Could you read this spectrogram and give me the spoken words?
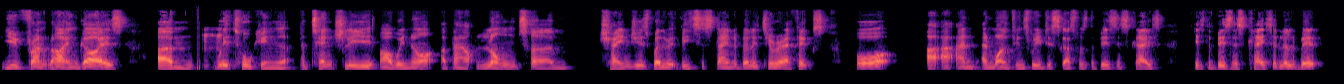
you frontline guys. Um, mm-hmm. We're talking potentially, are we not, about long term changes, whether it be sustainability or ethics, or uh, uh, and and one of the things we discussed was the business case. Is the business case a little bit,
